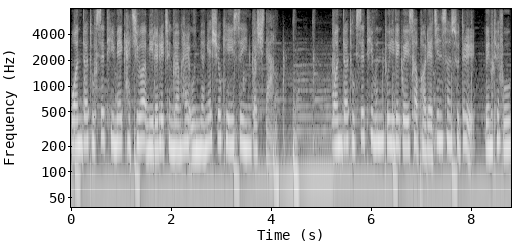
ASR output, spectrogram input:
원더 독스 팀의 가치와 미래를 증명할 운명의 쇼케이스인 것이다. 원더 독스 팀은 V리그에서 버려진 선수들, 은퇴 후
